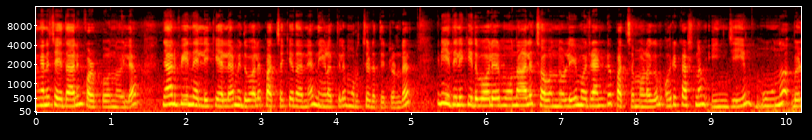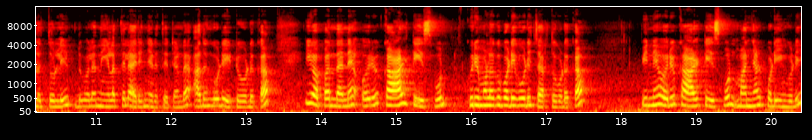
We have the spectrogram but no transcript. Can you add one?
അങ്ങനെ ചെയ്താലും കുഴപ്പമൊന്നുമില്ല. ഞാനിപ്പോൾ ഈ നെല്ലിക്കയെല്ലാം ഇതുപോലെ പച്ചയ്ക്ക് തന്നെ നീളത്തിൽ മുറിച്ചെടുത്തിട്ടുണ്ട്. ഇനി ഇതിലേക്ക് ഇതുപോലെ ഒരു മൂന്നാൽ ചുവന്നുള്ളിയും ഒരു രണ്ട് പച്ചമുളകും ഒരു കഷ്ണം ഇഞ്ചിയും മൂന്ന് വെളുത്തുള്ളിയും ഇതുപോലെ നീളത്തിൽ അരിഞ്ഞെടുത്തിട്ടുണ്ട്. അതും കൂടി ഇട്ട് കൊടുക്കാം. ഈ ഒപ്പം തന്നെ ഒരു കാൽ ടീസ്പൂൺ കുരുമുളക് പൊടി കൂടി ചേർത്ത് കൊടുക്കാം. പിന്നെ ഒരു കാൽ ടീസ്പൂൺ മഞ്ഞൾപ്പൊടിയും കൂടി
